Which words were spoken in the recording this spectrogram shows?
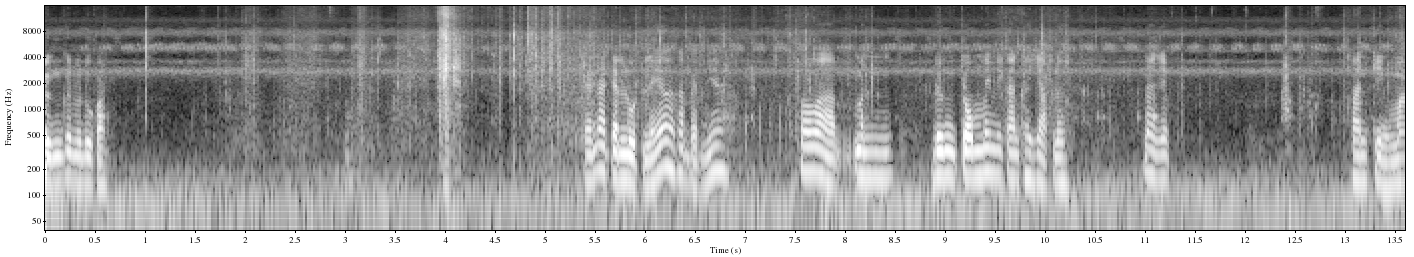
ดึงขึ้นมาดูก่อน แต่น่าจะหลุดแล้วครับแบบนี้เพราะว่ามันดึงจมไม่มีการขยับเลย น่าจะปานกิ่งไม้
